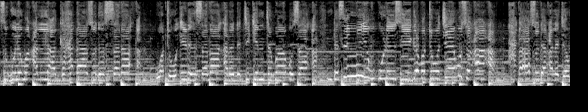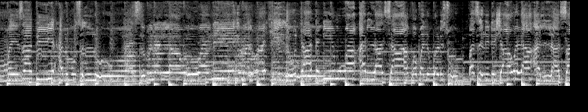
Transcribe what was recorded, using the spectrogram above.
Masu gulma Allah ka hada su da sana'a. Wato irin sana'ar da cikin ta babu sa'a da sun yi yunkurin su yi gaba toce musu a'a. Hada su da aljammai zafi almusullu hasbunallahu wa ni'mal wakil ta da dimuwa Allah sa kwakwalwarsu basir da shawara Allah sa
